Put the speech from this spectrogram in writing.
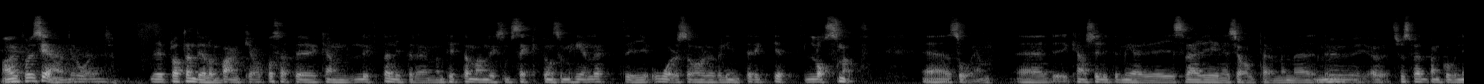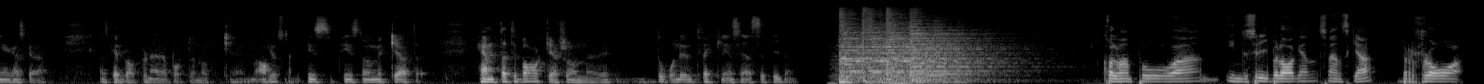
Ja, vi får se. Vi pratar en del om banker. Jag hoppas att det kan lyfta lite där. Men tittar man liksom sektorn som helhet i år så har det väl inte riktigt lossnat eh, så än. Eh, kanske lite mer i Sverige initialt här, men eh, nu, jag tror Swedbank går väl ner ganska, ganska bra på den här rapporten. Och, eh, ja, Just det. finns, finns nog mycket att hämta tillbaka från eh, dålig utveckling senaste tiden. Kollar man på eh, industribolagen, svenska, bra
